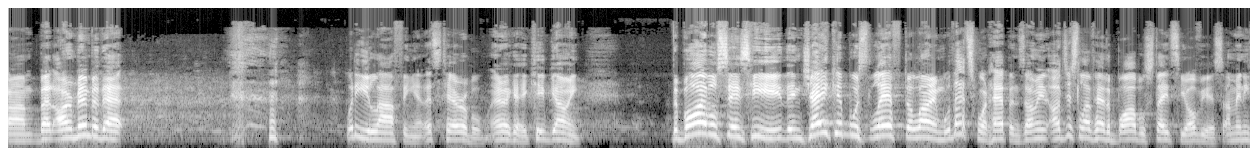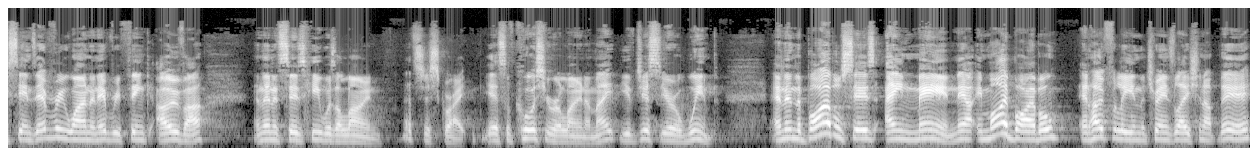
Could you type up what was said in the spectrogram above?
Um, but I remember that. what are you laughing at? That's terrible. Okay, keep going. The Bible says here, then Jacob was left alone. Well, that's what happens. I mean, I just love how the Bible states the obvious. I mean, he sends everyone and everything over, and then it says he was alone. That's just great. Yes, of course you're a loner, mate. You've just, you're a wimp. And then the Bible says a man. Now, in my Bible, and hopefully in the translation up there,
